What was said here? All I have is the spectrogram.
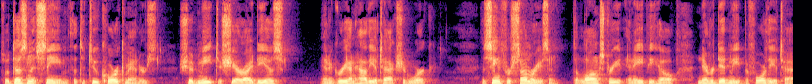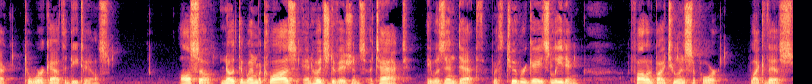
So doesn't it seem that the two Corps commanders should meet to share ideas and agree on how the attack should work? It seems for some reason that Longstreet and A.P. Hill never did meet before the attack to work out the details. Also, note that when McLaws and Hood's divisions attacked, it was in depth, with two brigades leading, followed by two in support, like this.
